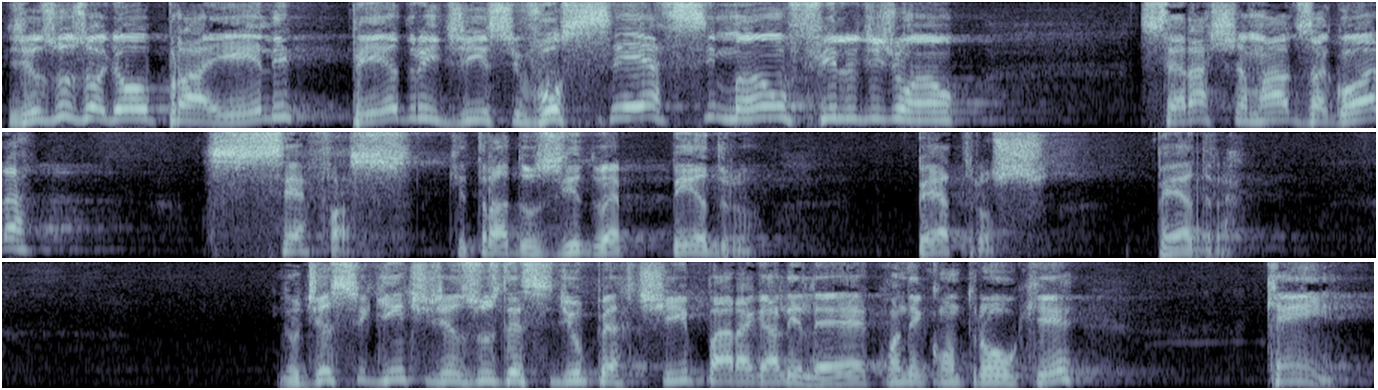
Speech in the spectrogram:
Jesus olhou para ele, Pedro, e disse: Você é Simão, filho de João. Será chamados agora Cefas, que traduzido é Pedro, Petros, pedra. No dia seguinte, Jesus decidiu partir para Galiléia, quando encontrou o quê? Quem?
